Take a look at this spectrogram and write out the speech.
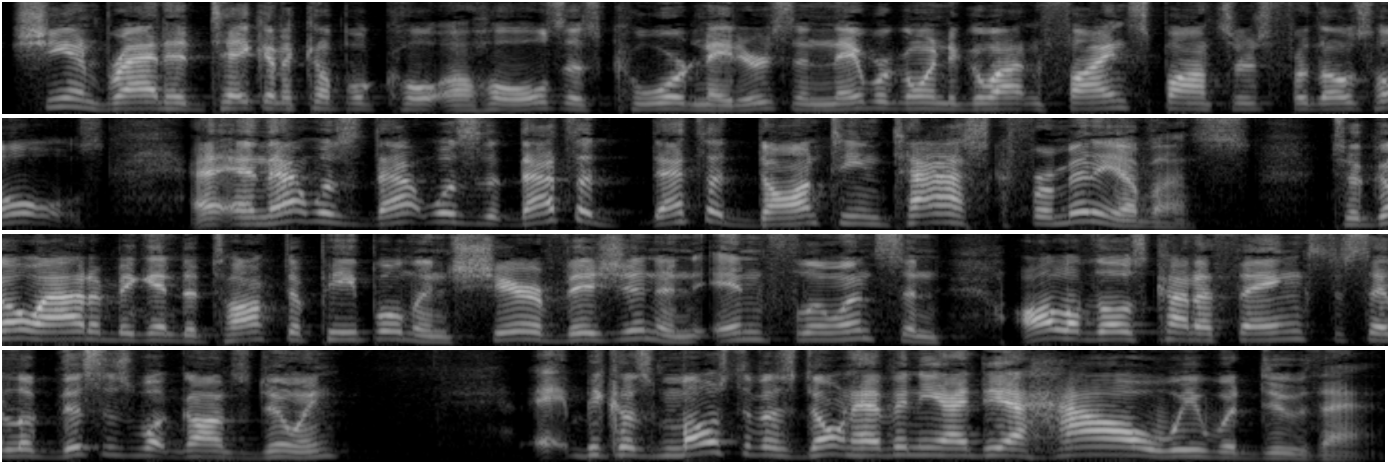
she and Brad had taken a couple co- uh, holes as coordinators, and they were going to go out and find sponsors for those holes. And, and that was that was that's a that's a daunting task for many of us to go out and begin to talk to people and share vision and influence and all of those kind of things to say, look, this is what God's doing, because most of us don't have any idea how we would do that.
